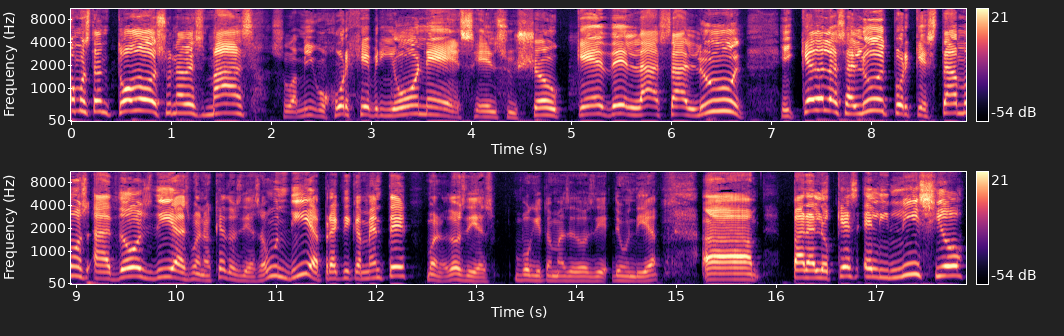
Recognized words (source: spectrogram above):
¿cómo están todos? Una vez más, su amigo Jorge Briones en su show ¿Qué de la salud? Y ¿qué de la salud? Porque estamos a dos días, bueno, ¿qué dos días? A un día prácticamente, bueno, dos días, un poquito más de, dos de un día. Uh, para lo que es el inicio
